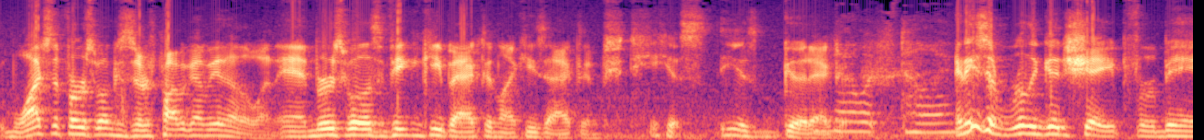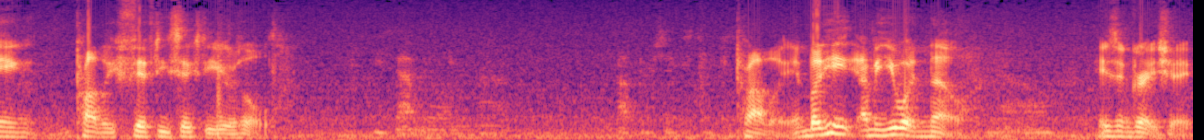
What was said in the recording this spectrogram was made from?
watch the first one because there's probably gonna be another one. And Bruce Willis, if he can keep acting like he's acting, he is he is good actor, Now it's time. and he's in really good shape for being probably 50, 60 years old. He's got me like that. Upper 60. Probably, and but he, I mean, you wouldn't know. He's in great shape.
